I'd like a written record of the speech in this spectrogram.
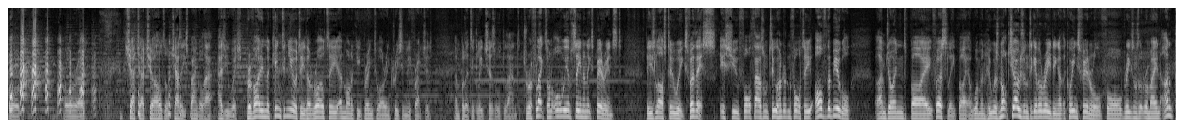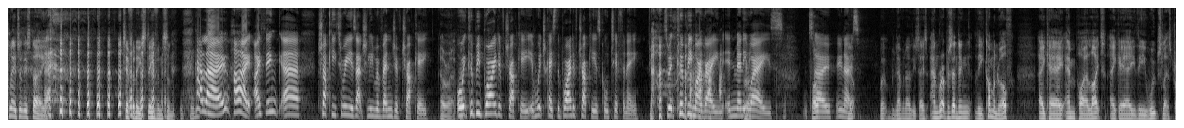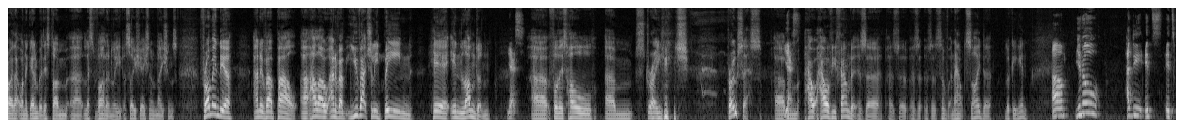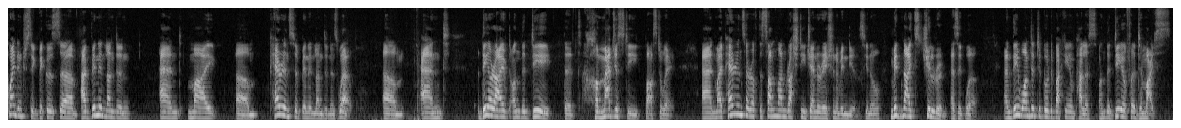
or, or uh, Cha Cha Charles, or Chazzy Spangle Hat, as you wish, providing the continuity that royalty and monarchy bring to our increasingly fractured and politically chiselled land. To reflect on all we have seen and experienced these last two weeks. For this, issue 4240 of The Bugle, I'm joined by, firstly, by a woman who was not chosen to give a reading at the Queen's funeral for reasons that remain unclear to this day. Tiffany Stevenson. Hello. Hi. I think uh, Chucky 3 is actually Revenge of Chucky. All right. Or it could be Bride of Chucky, in which case the Bride of Chucky is called Tiffany. so it could be my reign in many Right. ways. So Well, who knows? But we never know these days. And representing the Commonwealth, aka Empire Light, aka the Whoops, let's try that one again, but this time uh, less violently, Association of Nations. From India, Anuvab Pal. Uh, hello, Anuvab. You've actually been here in London Yes. uh, for this whole um, strange process. Um, Yes. How how have you found it as a as a as a, as a sort of an outsider looking in? Um, you know, Adi, it's it's quite interesting because um, I've been in London, and my um, parents have been in London as well, um, and they arrived on the day that Her Majesty passed away. And my parents are of the Salman Rushdie generation of Indians, you know, midnight's children, as it were. And they wanted to go to Buckingham Palace on the day of her demise.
